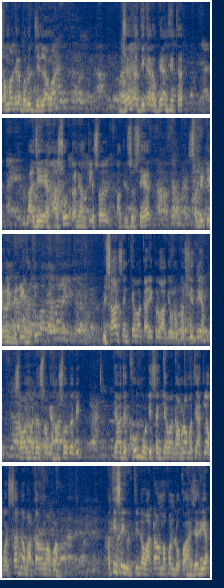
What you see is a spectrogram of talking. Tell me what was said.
સમગ્ર ભરૂચ જિલ્લામાં જન અધિકાર અભિયાન હેઠળ આજે હાસોટ અને અંકલેશ્વર અંકલેશ્વર શહેર સમિતિઓની મિટિંગ હતી. વિશાળ સંખ્યામાં કાર્યકરો આગેવાનો ઉપસ્થિત રહ્યા. સવારમાં દસ વાગે હાસોટ હતી. ત્યાં આજે ખૂબ મોટી સંખ્યામાં ગામડામાંથી આટલા વરસાદના વાતાવરણમાં પણ, અતિશય વૃત્તિના વાતાવરણમાં પણ લોકો હાજર રહ્યા.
